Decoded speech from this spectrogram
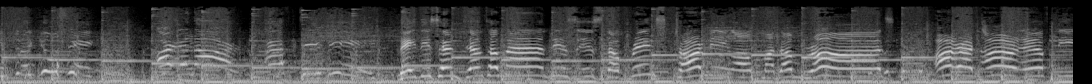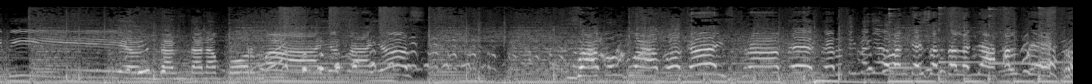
Introducing R&R FTV! Ladies and gentlemen, the Prince Charming of Madam Rod's R&R FTV. Ang ganda ng forma. Ayos, ayos. Gwapong gwapo, guys. Grabe. Pero tingnan niyo naman guys, ang dala niya. Kalbero.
